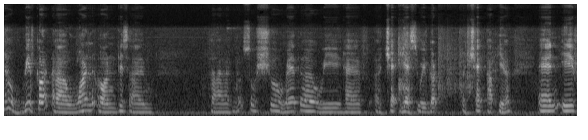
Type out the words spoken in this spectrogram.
Now, we've got uh, one on this. I'm uh, not so sure whether we have a chat. Yes, we've got a chat up here. And if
